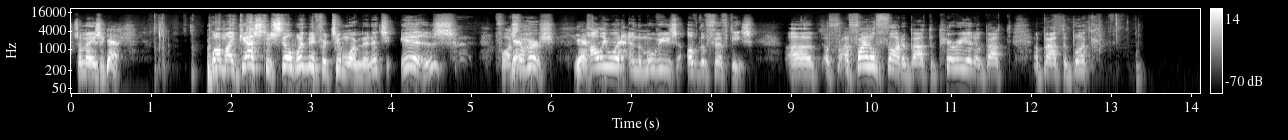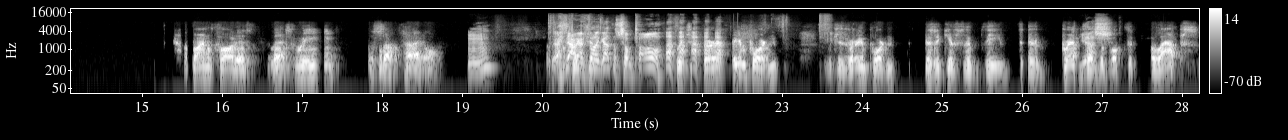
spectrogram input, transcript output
it's amazing. Yes. Well, my guest, who's still with me for two more minutes, is Foster Yes. Hirsch. Yes. Hollywood and the movies of the 50s. Uh, a, f- a final thought about the period, about about the book. A final thought is let's read the subtitle, hmm I, I Which feel I is- got the subtitle. which is very important, which is very important because it gives the, the, the breadth Yes. of the book, the collapse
